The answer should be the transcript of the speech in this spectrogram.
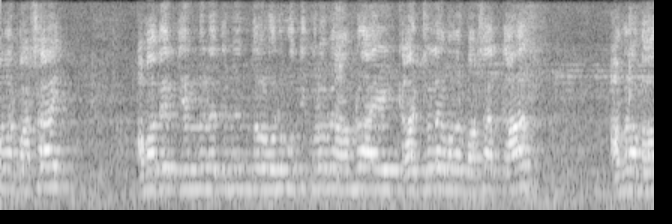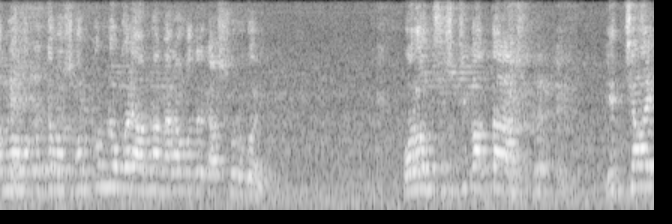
আমার বাসায় আমাদের কেন্দ্র নেতৃবৃন্দ অনুমতি ক্রমে আমরা এই কার্যালয় এবং বাসার কাজ আমরা মামলা মোকদ্দমা সম্পূর্ণ করে আমরা মেরামতের কাজ শুরু করি। পরম সৃষ্টিকর্তার ইচ্ছায়,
